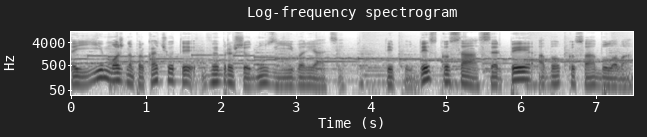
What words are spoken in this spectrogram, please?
та її можна прокачувати, вибравши одну з її варіацій, типу диск коса, серпи або коса булава,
